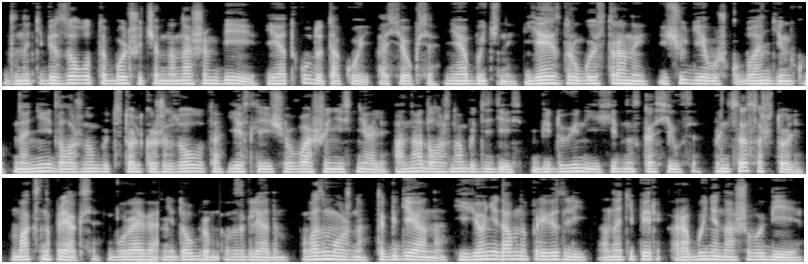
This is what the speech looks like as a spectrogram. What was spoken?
«Да на тебе золото больше, чем на нашем бее. И откуда такой?» Осекся. «Необычный. Я из другой страны. Ищу девушку-блондинку. На ней должно быть столько же золота, если еще еще ваши не сняли. Она должна быть здесь. Бедуин ехидно скосился. Принцесса, что ли? Макс напрягся, буравя недобрым взглядом. Возможно. Так где она? Ее недавно привезли. Она теперь рабыня нашего Бея.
